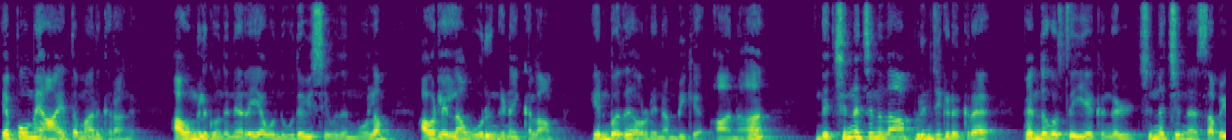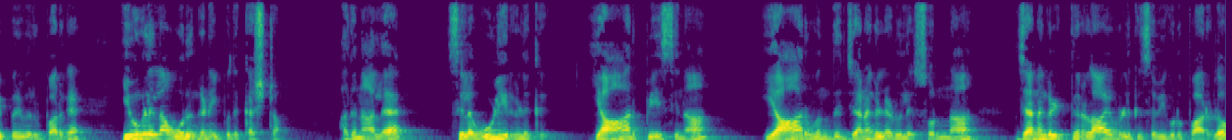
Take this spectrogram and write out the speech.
எப்பவுமே ஆயத்தமாக இருக்கிறாங்க. அவங்களுக்கு வந்து நிறைய வந்து உதவி செய்வதன் மூலம் அவர்களெல்லாம் ஒருங்கிணைக்கலாம். என்பது அவருடைய நம்பிக்கை. ஆனால் இந்த சின்ன சின்னதாக பிரிஞ்சு கிடக்கிற பெந்தகோஸ்த இயக்கங்கள் சின்ன சின்ன சபை பிரிவு இருப்பாருங்க இவங்களெல்லாம் ஒருங்கிணைப்பது கஷ்டம். அதனால் சில ஊழியர்களுக்கு யார் பேசினா யார் வந்து ஜனங்கள் நடுவில் சொன்னால் ஜனங்கள் திரளாய் இவர்களுக்கு செவி கொடுப்பார்களோ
